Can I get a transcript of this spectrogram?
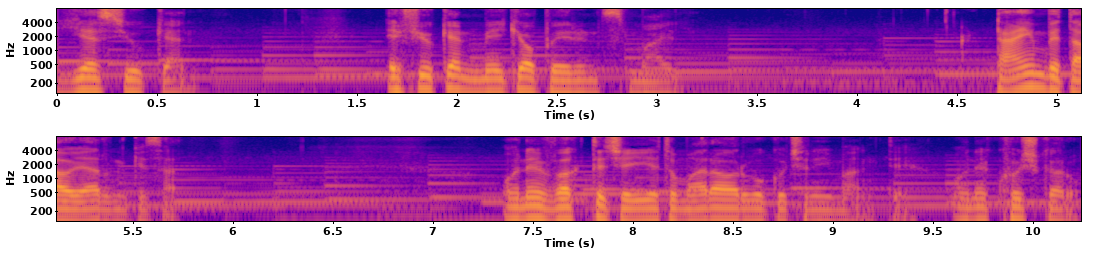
yes you can if you can make your parents smile time बिताओ यार उनके साथ। उन्हें वक्त चाहिए तुम्हारा और वो कुछ नहीं मांगते। उन्हें खुश करो।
